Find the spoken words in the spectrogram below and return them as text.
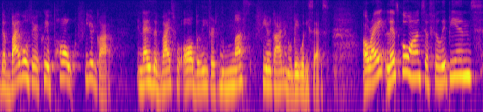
The Bible is very clear. Paul feared God. And that is advice for all believers. We must fear God and obey what he says. All right, let's go on to Philippians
